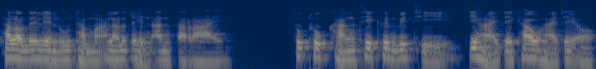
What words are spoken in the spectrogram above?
ถ้าเราได้เรียนรู้ธรรมะแล้วเราจะเห็นอันตราย ทุกๆ ครั้งที่ขึ้นวิถีที่หายใจเข้าหายใจออก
